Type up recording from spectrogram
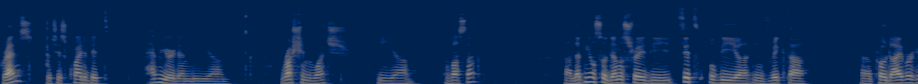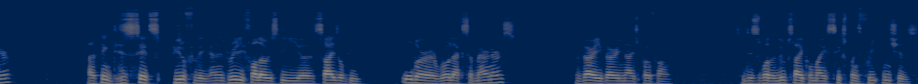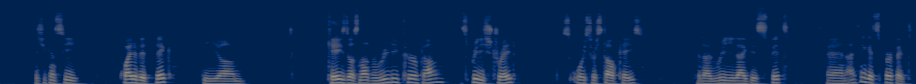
grams, which is quite a bit heavier than the um, Russian watch, the um, Vostok. Now let me also demonstrate the fit of the uh, Invicta uh, Pro Diver here. I think this sits beautifully and it really follows the uh, size of the older Rolex Submariners. Very, very nice profile. So this is what it looks like on my 6.3 inches. As you can see, quite a bit thick. The um, case does not really curve down. It's pretty straight, this oyster style case. But I really like this fit and I think it's perfect.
